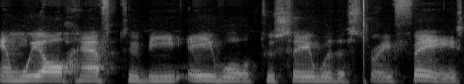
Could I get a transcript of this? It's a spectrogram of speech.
and we all have to be able to say with a straight face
